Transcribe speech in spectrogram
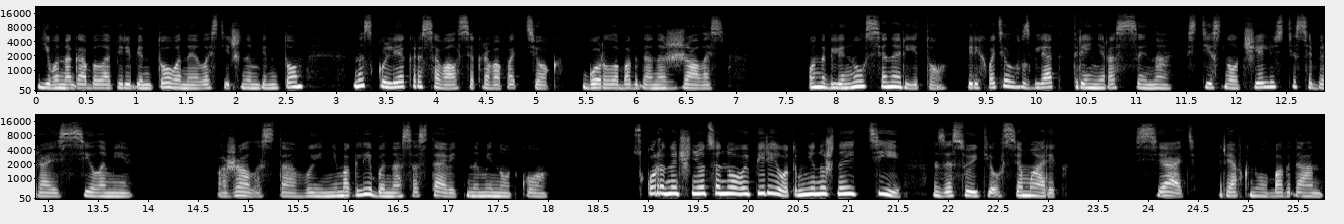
Его нога была перебинтована эластичным бинтом, на скуле красовался кровоподтек. Горло Богдана сжалось. Он оглянулся на Риту, перехватил взгляд тренера сына, стиснул челюсти, собираясь силами. «Пожалуйста, вы не могли бы нас оставить на минутку?» «Скоро начнется новый период, мне нужно идти», — засуетился Марик. «Сядь», — рявкнул Богдан.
